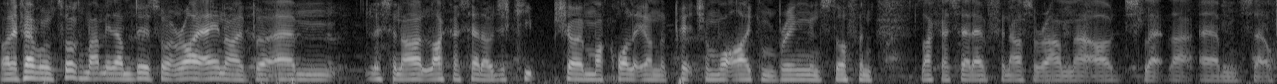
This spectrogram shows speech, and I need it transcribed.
Well, if everyone's talking about me, then I'm doing something right, ain't I? But um, listen, I, like I said, I'll just keep showing my quality on the pitch and what I can bring and stuff. And like I said, everything else around that, I'll just let that um, settle.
